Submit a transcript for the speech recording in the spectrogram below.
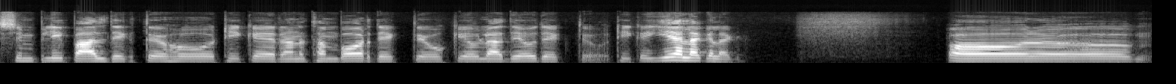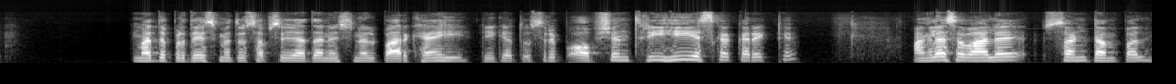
सिंपली पाल देखते हो, ठीक है? रणथंबौर देखते हो केवला देव देखते हो, ठीक है? ये अलग अलग और मध्य प्रदेश में तो सबसे ज़्यादा नेशनल पार्क है ही, ठीक है? तो सिर्फ़ ऑप्शन थ्री ही इसका करेक्ट है। अगला सवाल है, सन टेंपल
